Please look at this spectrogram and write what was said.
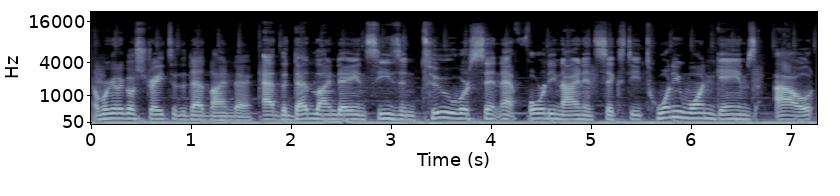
and we're gonna go straight to the deadline day. At the deadline day in season two, we're sitting at 49 and 60, 21 games out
